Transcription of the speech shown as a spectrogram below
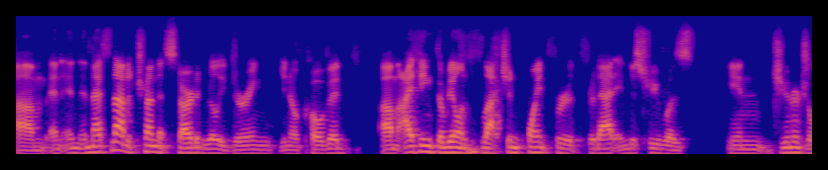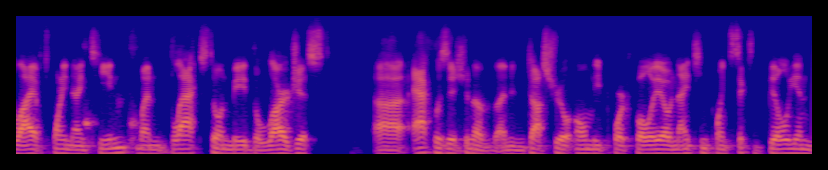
Um, and, and, and that's not a trend that started really during, you know, COVID. Um, I think the real inflection point for, for that industry was in June or July of 2019 when Blackstone made the largest uh, acquisition of an industrial only portfolio, $19.6 billion.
